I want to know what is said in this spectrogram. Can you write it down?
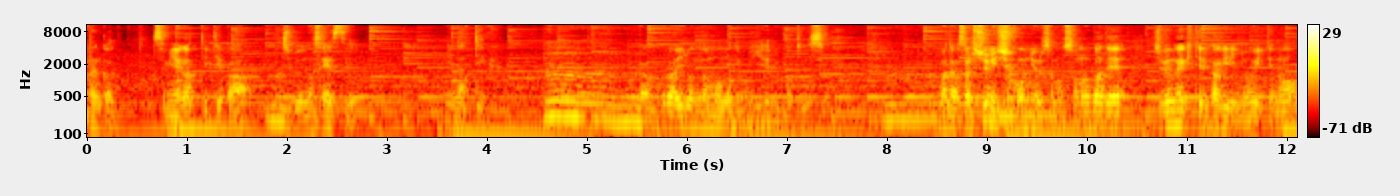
なんか積み上がっていけばうん。自分のセンスになっていく。うんうんうんだからこれはいろんなものでも言えることですよね。うん。まあ、だからそれ趣味趣向によるそのその場で自分が生きてる限りにおいての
